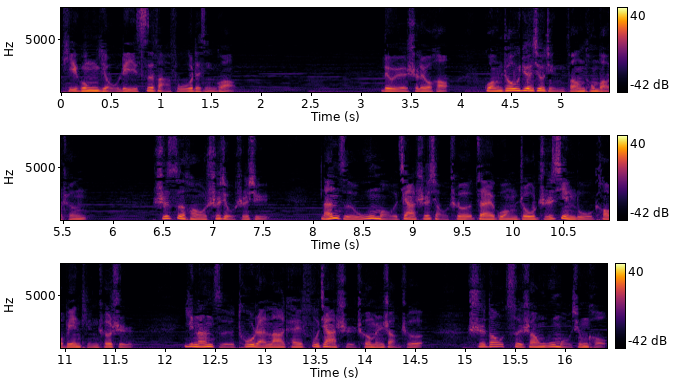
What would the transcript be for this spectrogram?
提供有力司法服务的情况。六月十六号，广州越秀警方通报称，十四号十九时许。男子乌某驾驶小车在广州直信路靠边停车时，一男子突然拉开副驾驶车门上车，持刀刺伤乌某胸口，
